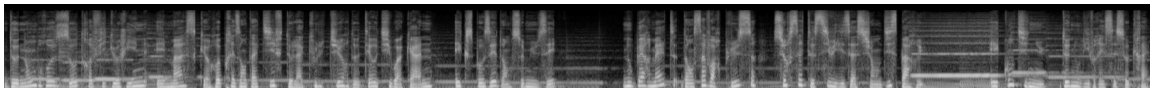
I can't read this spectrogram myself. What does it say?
de nombreuses autres figurines et masques représentatifs de la culture de Teotihuacan exposés dans ce musée nous permettent d'en savoir plus sur cette civilisation disparue et continuent de nous livrer ses secrets.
